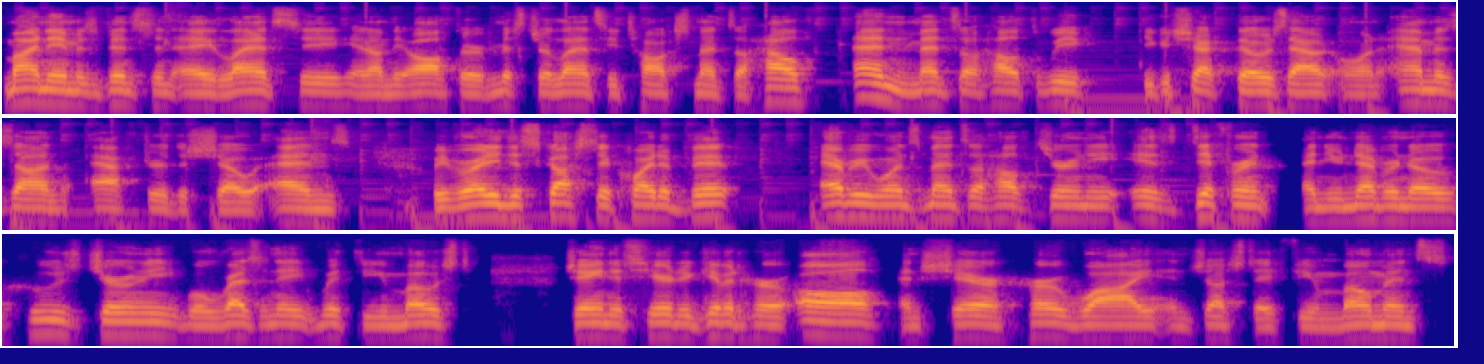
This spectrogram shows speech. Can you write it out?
My name is Vincent A. Lanci, and I'm the author of Mr. Lanci Talks Mental Health and Mental Health Week. You can check those out on Amazon after the show ends. We've already discussed it quite a bit. Everyone's mental health journey is different, and you never know whose journey will resonate with you most. Jane is here to give it her all and share her why in just a few moments.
